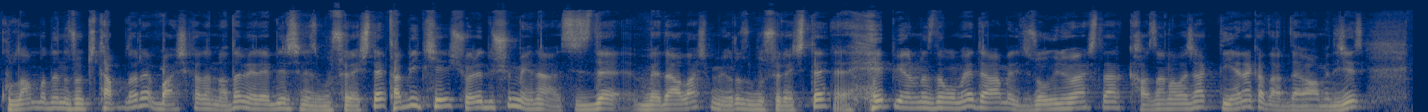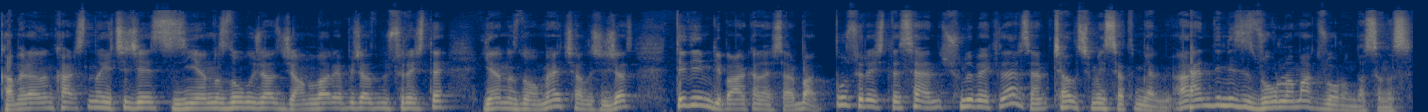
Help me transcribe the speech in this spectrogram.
kullanmadığınız o kitapları başkalarına da verebilirsiniz bu süreçte. Tabii ki şöyle düşünmeyin ha. Sizde vedalaşmıyoruz bu süreçte. E, hep yanınızda olmaya devam edeceğiz. O üniversiteler kazanılacak diyene kadar devam edeceğiz. Kameranın karşısında geçeceğiz. Sizin yanınızda olacağız. Canlılar yapacağız bu süreçte. Yanınızda olmaya çalışacağız. Dediğim gibi arkadaşlar bak bu süreçte sen şunu beklersen çalışma hissiyatım gelmiyor. Kendinizi zorlamak zorundasınız.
